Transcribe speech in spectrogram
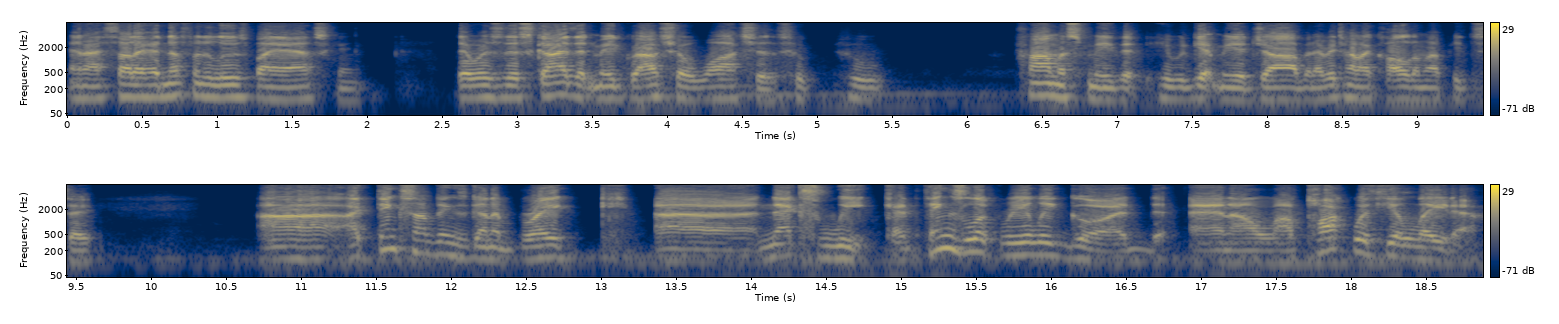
and I thought I had nothing to lose by asking. There was this guy that made Groucho watches who who promised me that he would get me a job, and every time I called him up, he'd say, uh, "I think something's gonna break uh, next week. Uh, Things look really good, and I'll I'll talk with you later."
